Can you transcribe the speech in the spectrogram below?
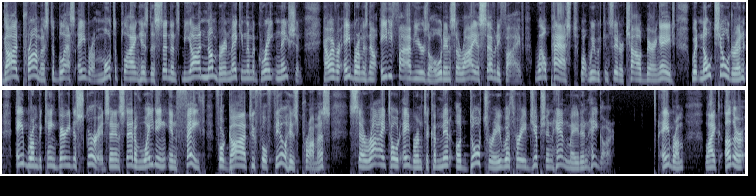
God promised to bless Abram, multiplying his descendants beyond number and making them a great nation. However, Abram is now 85 years old and Sarai is 75, well past what we would consider childbearing age. With no children, Abram became very discouraged, and instead of waiting in faith for God to fulfill his promise, Sarai told Abram to commit adultery with her Egyptian handmaiden Hagar. Abram, like other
